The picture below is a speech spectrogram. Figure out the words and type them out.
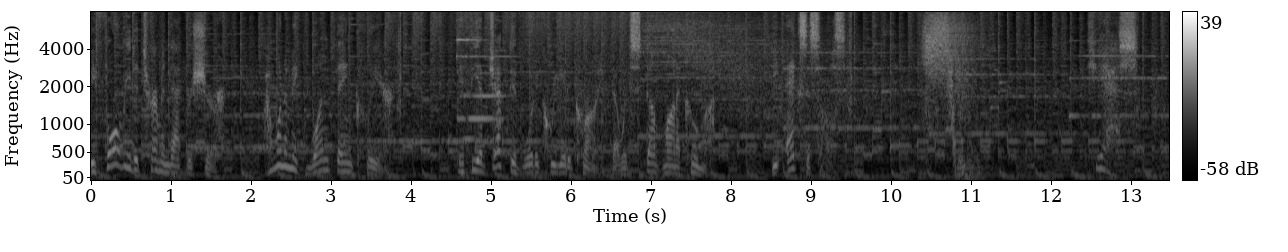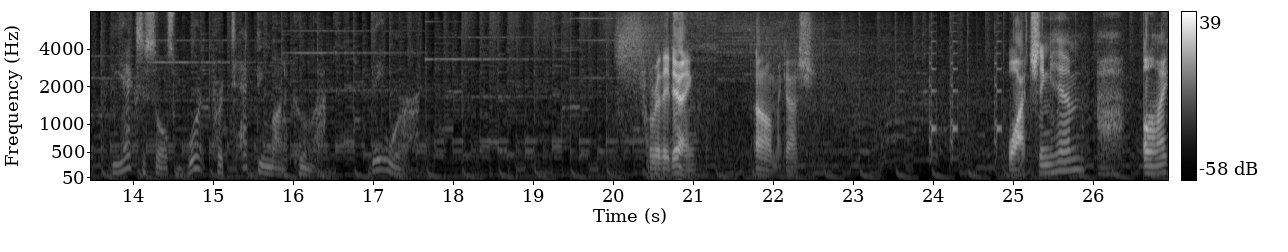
Before we determine that for sure, I want to make one thing clear. If the objective were to create a crime that would stump Monokuma, the Exisals... Yes, the Exisals weren't protecting Monokuma. They were. What were they doing? Oh my gosh. Watching him? Oh my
